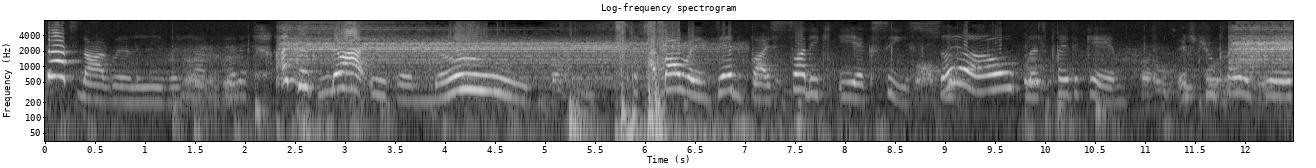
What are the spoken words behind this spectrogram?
That's not really even happening. I did not even know. I'm already dead by Sonic EXE. So, let's play the game. If you play the game.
